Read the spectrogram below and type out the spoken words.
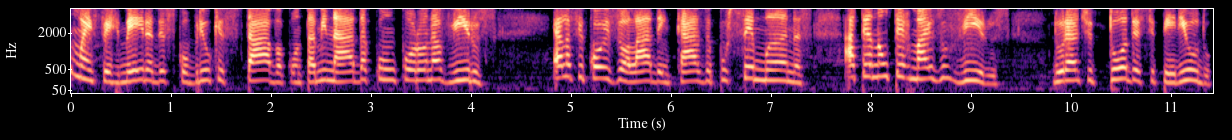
uma enfermeira descobriu que estava contaminada com o coronavírus. Ela ficou isolada em casa por semanas, até não ter mais o vírus. Durante todo esse período,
